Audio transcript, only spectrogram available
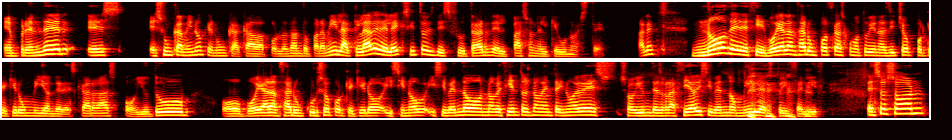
Emprender es, es un camino que nunca acaba. Por lo tanto, para mí la clave del éxito es disfrutar del paso en el que uno esté. ¿vale? No de decir, voy a lanzar un podcast, como tú bien has dicho, porque quiero un millón de descargas, o YouTube, o voy a lanzar un curso porque quiero, y si, no, y si vendo 999 soy un desgraciado, y si vendo 1000 estoy feliz. Esos son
